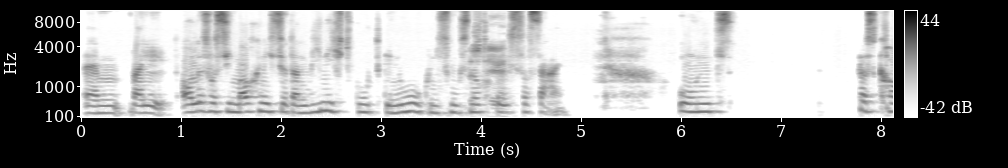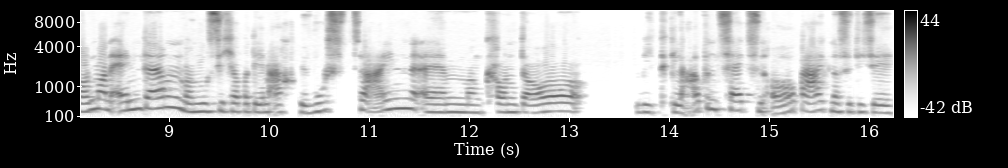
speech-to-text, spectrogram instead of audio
Ähm, weil alles, was sie machen, ist ja dann wie nicht gut genug und es muss Verstehe. noch besser sein. Und das kann man ändern, man muss sich aber dem auch bewusst sein. Ähm, man kann da mit Glaubenssätzen arbeiten, also diese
